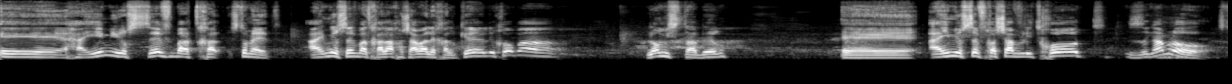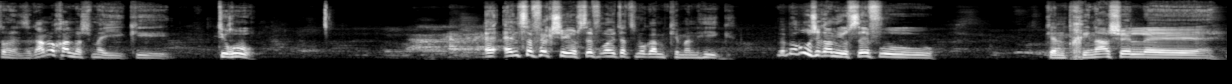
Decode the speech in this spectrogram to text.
אה, האם יוסף בהתחלה, זאת אומרת, האם יוסף בהתחלה חשב על לכלכל? לכאורה לא מסתבר. אה, האם יוסף חשב לדחות? זה גם לא, זאת אומרת, זה גם לא חד משמעי, כי תראו, אין ספק שיוסף רואה את עצמו גם כמנהיג, וברור שגם יוסף הוא, כן, בחינה של אה,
